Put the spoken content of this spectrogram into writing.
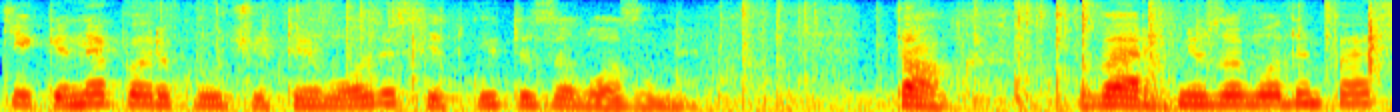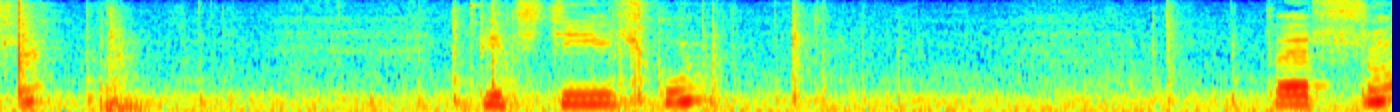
Тільки не перекручуйте лози, слідкуйте за лозами. Так, верхню заводимо перше. Під стієчку. Першу.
